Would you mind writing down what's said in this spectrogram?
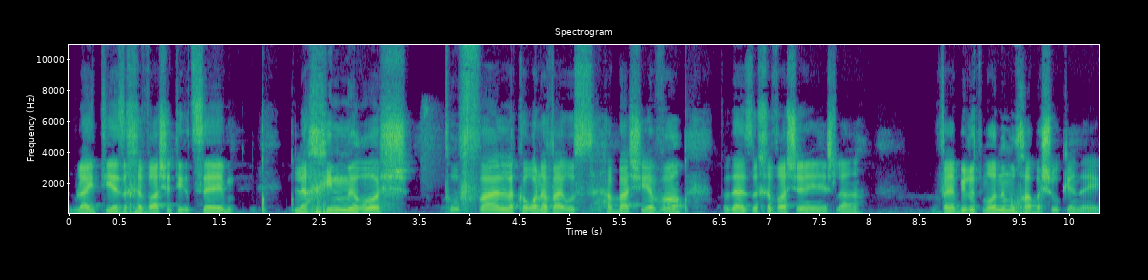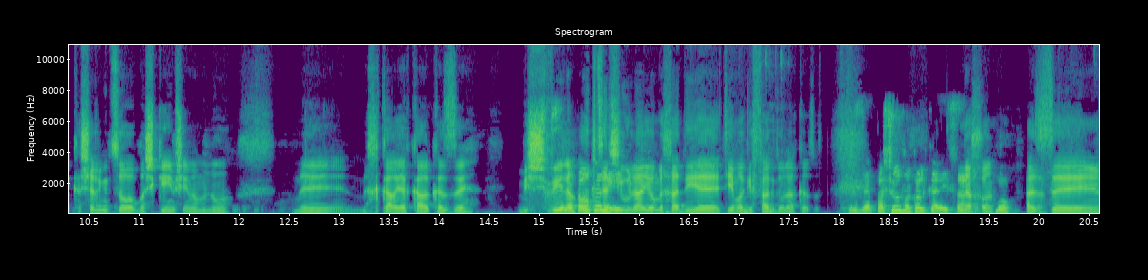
אולי תהיה איזה חברה שתרצה להכין מראש תרופה לקורונה ויירוס הבא שיבוא, אתה יודע, זו חברה שיש לה ויביליות מאוד נמוכה בשוק, כן? קשה למצוא משקיעים שיממנו מחקר יקר כזה. בשביל לא האופציה כלכלי. שאולי יום אחד יהיה, תהיה מגפה גדולה כזאת. זה פשוט לא כלכלי, סתם. נכון. בוא. אז, אה,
